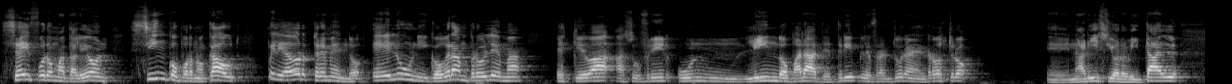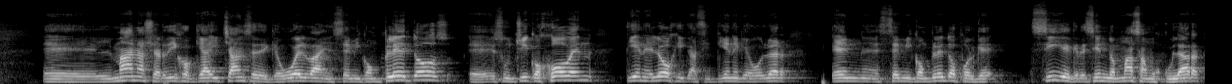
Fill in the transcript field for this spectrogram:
6 fueron mataleón, 5 por nocaut. Peleador tremendo. El único gran problema es que va a sufrir un lindo parate, triple fractura en el rostro, eh, nariz y orbital el manager dijo que hay chance de que vuelva en semicompletos. Eh, es un chico joven, tiene lógica si tiene que volver en eh, semicompletos porque sigue creciendo en masa muscular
